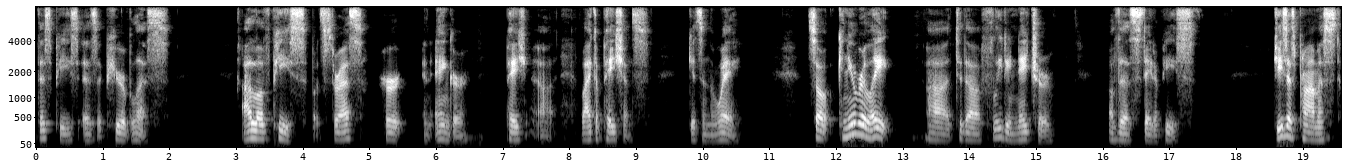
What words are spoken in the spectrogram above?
this peace is a pure bliss. I love peace, but stress, hurt, and anger, uh, lack of patience, gets in the way. So, can you relate uh, to the fleeting nature of this state of peace? Jesus promised,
